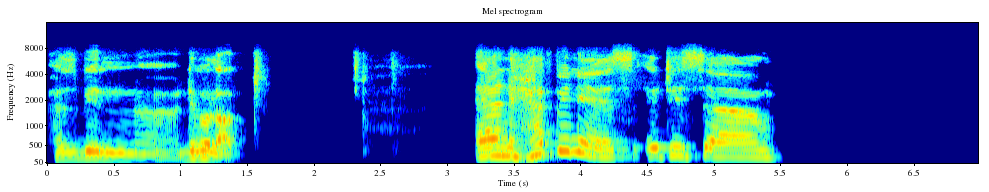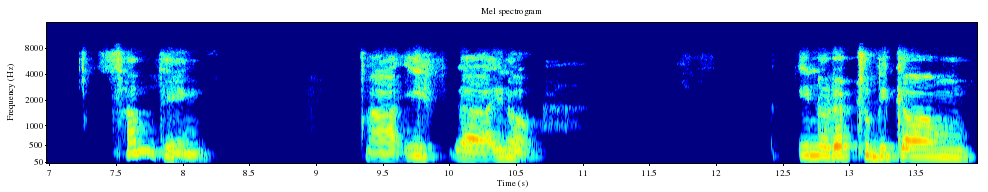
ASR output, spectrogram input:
has been uh, developed. And happiness it is um, something uh, if uh, you know in order to become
